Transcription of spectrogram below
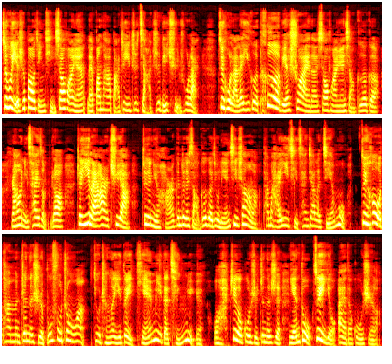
最后也是报警请消防员来帮她把这一只假肢给取出来。最后来了一个特别帅的消防员小哥哥，然后你猜怎么着？这一来二去啊，这个女孩跟这个小哥哥就联系上了，他们还一起参加了节目。最后他们真的是不负众望，就成了一对甜蜜的情侣。哇，这个故事真的是年度最有爱的故事了。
